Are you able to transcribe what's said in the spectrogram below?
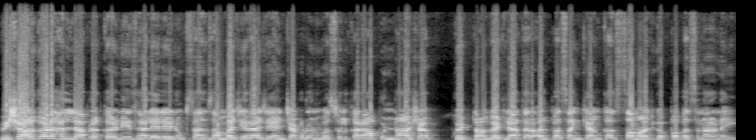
विशाळगड हल्ल्याप्रकरणी झालेले नुकसान संभाजीराजे यांच्याकडून वसूल करा. पुन्हा अशा घटना घडल्या तर अल्पसंख्याक समाज गप्प बसणार नाही.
